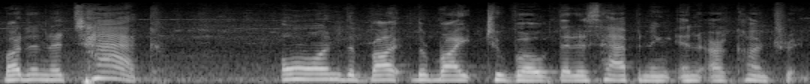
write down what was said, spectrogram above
but an attack on the the right to vote that is happening in our country.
